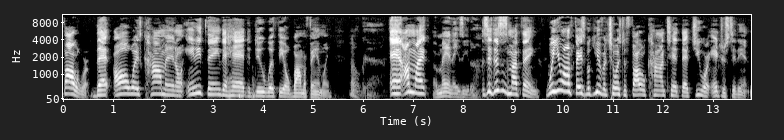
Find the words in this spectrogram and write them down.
follower that always commented on anything that had to do with the Obama family. Oh god, And I'm like, a mayonnaise eater. See, this is my thing. When you're on Facebook, you have a choice to follow content that you are interested in.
